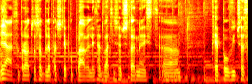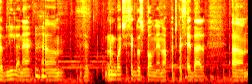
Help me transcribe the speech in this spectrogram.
Ja, se pravi, to so bile pač te poplave leta 2014. Uh, ki je polviča zavlila. Ne? Um, no, mogoče se kdo spomni, no? pač, kaj se je dal um,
